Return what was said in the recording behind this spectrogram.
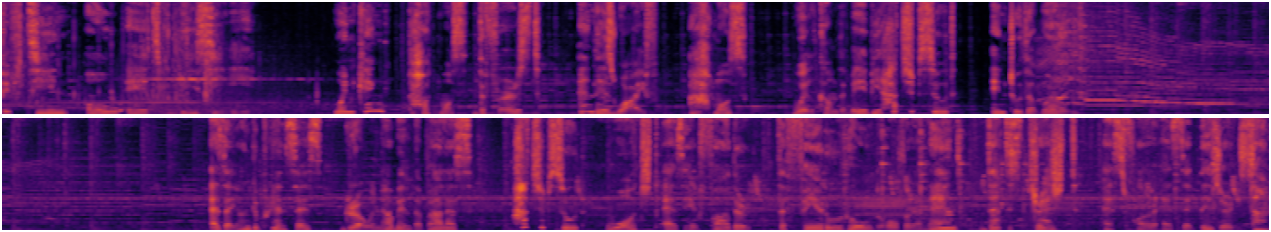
1508 BCE, when King Thutmose I and his wife Ahmose welcomed the baby Hatshepsut into the world. As a young princess growing up in the palace, Hatshepsut watched as her father, the pharaoh, ruled over a land that stretched as far as the desert sun.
